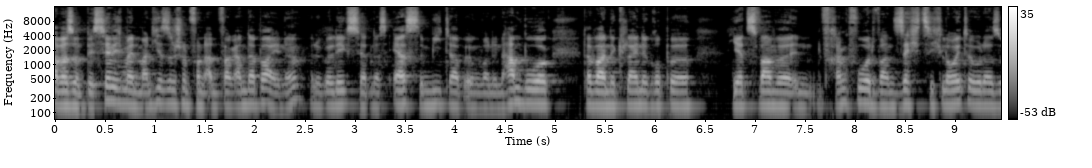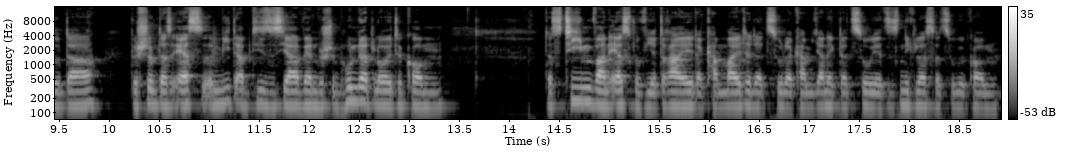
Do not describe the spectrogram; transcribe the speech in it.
aber so ein bisschen. Ich meine, manche sind schon von Anfang an dabei, ne? Wenn du überlegst, wir hatten das erste Meetup irgendwann in Hamburg, da war eine kleine Gruppe, Jetzt waren wir in Frankfurt, waren 60 Leute oder so da. bestimmt das erste Meetup dieses Jahr werden bestimmt 100 Leute kommen. Das Team waren erst nur wir drei, da kam Malte dazu, da kam Yannick dazu, jetzt ist Niklas dazu gekommen.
